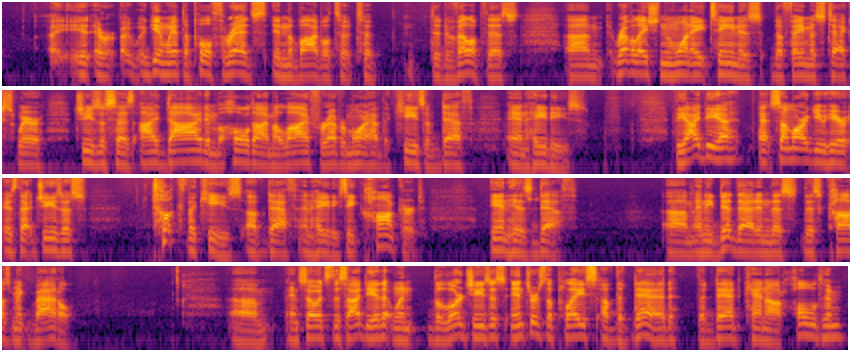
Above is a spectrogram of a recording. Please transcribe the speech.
it, again, we have to pull threads in the Bible to, to, to develop this. Um, Revelation 1:18 is the famous text where Jesus says, "I died, and behold, I am alive forevermore. I have the keys of death and Hades." The idea, that some argue here, is that Jesus took the keys of death and Hades. He conquered in his death, um, and he did that in this this cosmic battle. Um, and so it's this idea that when the Lord Jesus enters the place of the dead, the dead cannot hold him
